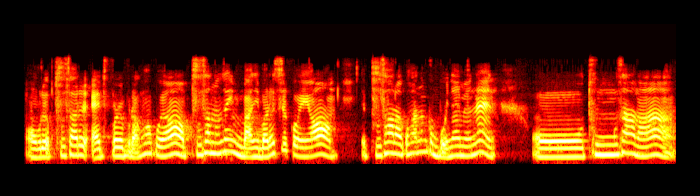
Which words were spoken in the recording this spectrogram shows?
어, 우리가 부사를 adverb라고 하고요. 부사는 선생님이 많이 말했을 거예요. 부사라고 하는 건 뭐냐면은 어, 동사나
